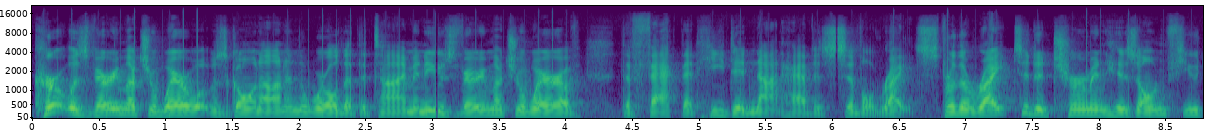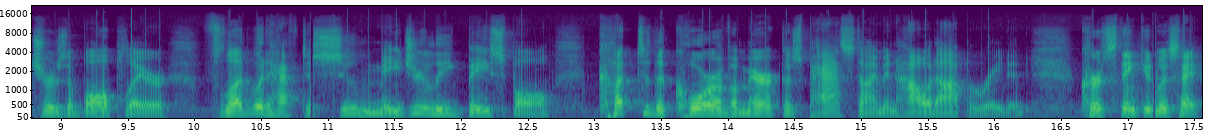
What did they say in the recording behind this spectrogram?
Curt was very much aware of what was going on in the world at the time, and he was very much aware of the fact that he did not have his civil rights. For the right to determine his own future as a ball player, Flood would have to sue Major League Baseball, cut to the core of America's pastime and how it operated. Curt's thinking was, hey,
